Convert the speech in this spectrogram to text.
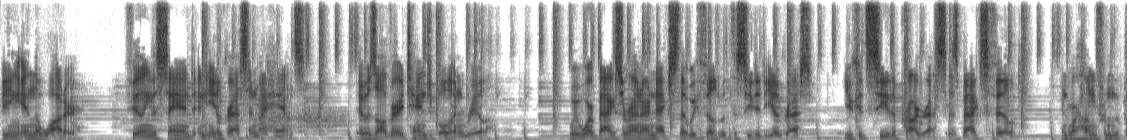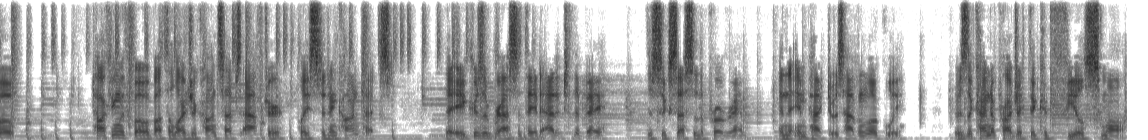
Being in the water, feeling the sand and eelgrass in my hands. It was all very tangible and real. We wore bags around our necks that we filled with the seeded eelgrass. You could see the progress as bags filled and were hung from the boat. Talking with Bo about the larger concepts after placed it in context. The acres of grass that they had added to the bay, the success of the program, and the impact it was having locally. It was the kind of project that could feel small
